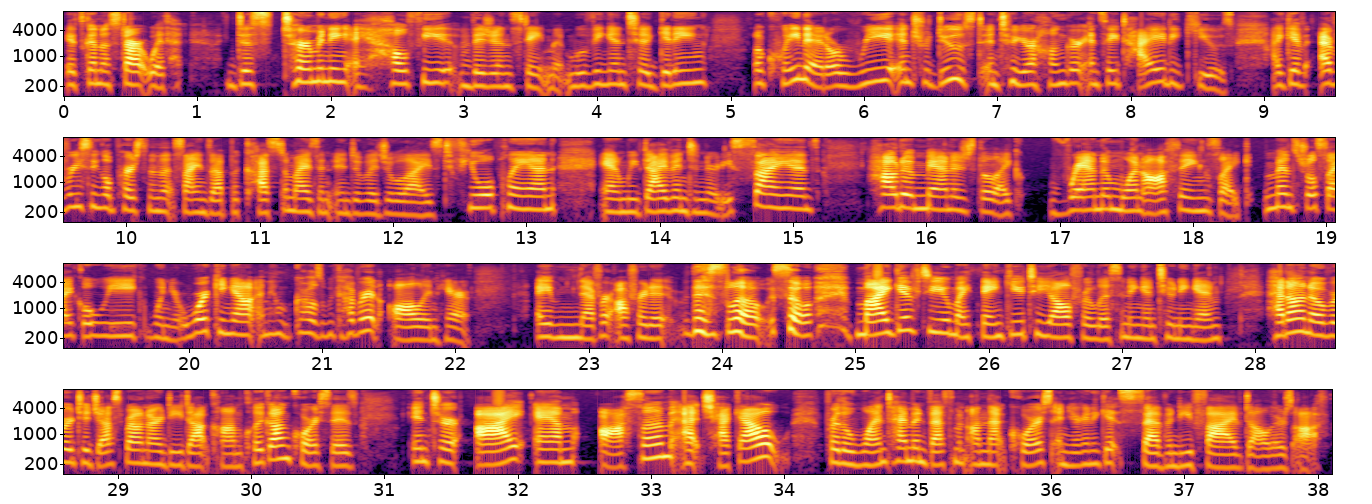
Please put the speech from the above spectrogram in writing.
It's going to start with determining a healthy vision statement, moving into getting acquainted or reintroduced into your hunger and satiety cues. I give every single person that signs up a customized and individualized fuel plan, and we dive into nerdy science, how to manage the like random one off things like menstrual cycle week, when you're working out. I mean, girls, we cover it all in here. I have never offered it this low. So, my gift to you, my thank you to y'all for listening and tuning in. Head on over to jessbrownrd.com, click on courses, enter I am awesome at checkout for the one time investment on that course, and you're going to get $75 off.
